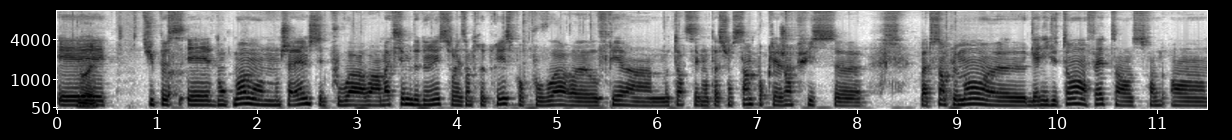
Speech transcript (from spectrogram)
Et tu peux, et donc moi, mon, challenge, c'est de pouvoir avoir un maximum de données sur les entreprises pour pouvoir offrir un moteur de segmentation simple pour que les gens puissent, bah, tout simplement gagner du temps en fait en, en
